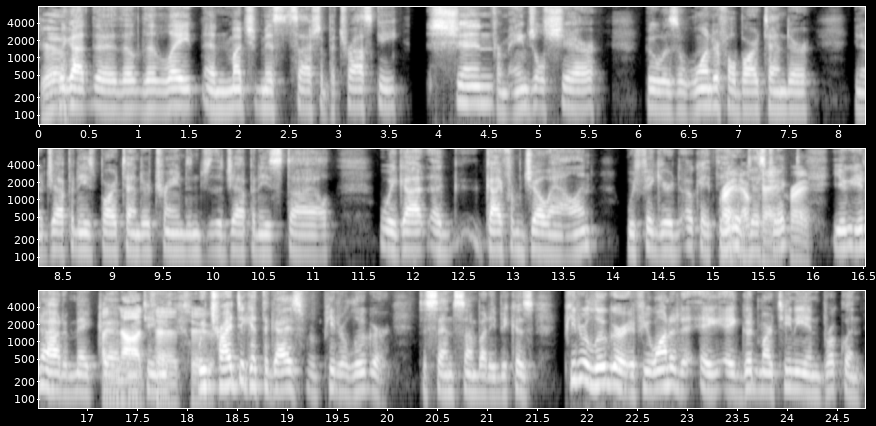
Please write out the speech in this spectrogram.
Yeah. We got the, the the late and much missed Sasha Petraske, Shin from Angel Share, who was a wonderful bartender, you know, Japanese bartender trained in the Japanese style. We got a guy from Joe Allen. We figured, okay, theater right, okay, district, right. you you know how to make uh, to- to- We tried to get the guys from Peter Luger to send somebody because Peter Luger, if you wanted a, a good martini in Brooklyn,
